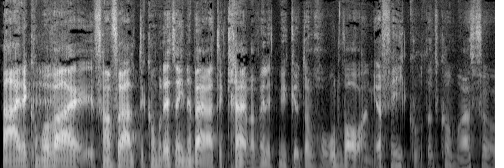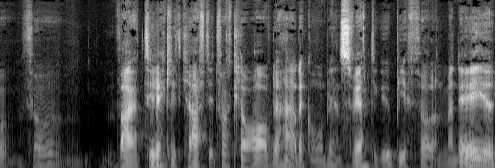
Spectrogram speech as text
Nej, det kommer att vara, framförallt det kommer detta innebära att det kräver väldigt mycket av hårdvaran. Grafikkortet kommer att få, få vara tillräckligt kraftigt för att klara av det här. Det kommer att bli en svettig uppgift för den. Men det är ju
